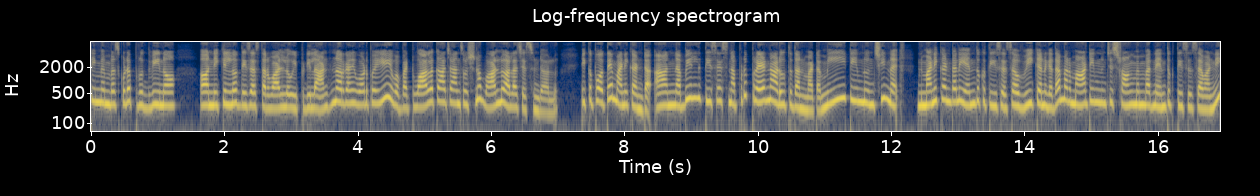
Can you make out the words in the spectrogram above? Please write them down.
టీం మెంబర్స్ కూడా పృథ్వీనో, నిఖిల్‌నో తీసేస్తారు. వాళ్ళు ఇప్పుడు ఇలా అంటున్నారు కానీ ఓడిపోయి బట్ వాళ్ళకి ఆ ఛాన్స్ వచ్చినా వాళ్ళు అలా చేస్తుండేవాళ్ళు ఇకపోతే మణికంఠ. ఆ నబీల్‌ని తీసేసినప్పుడు ప్రేరణ అడుగుతదనమాట. మీ టీం నుంచి మణికంఠని ఎందుకు తీసేసావు? వీకెండ్ కదా! మరి మా టీం నుంచి స్ట్రాంగ్ మెంబర్‌ని ఎందుకు తీసేసావని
